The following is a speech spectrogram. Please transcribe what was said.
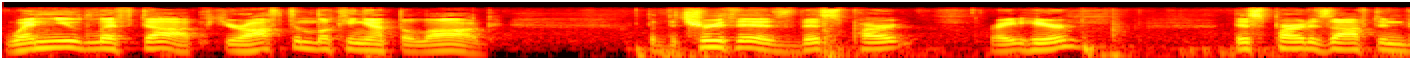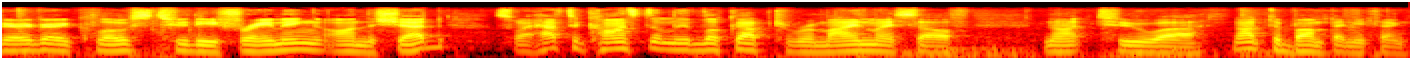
when you lift up you're often looking at the log but the truth is this part right here this part is often very very close to the framing on the shed so I have to constantly look up to remind myself not to uh, not to bump anything.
